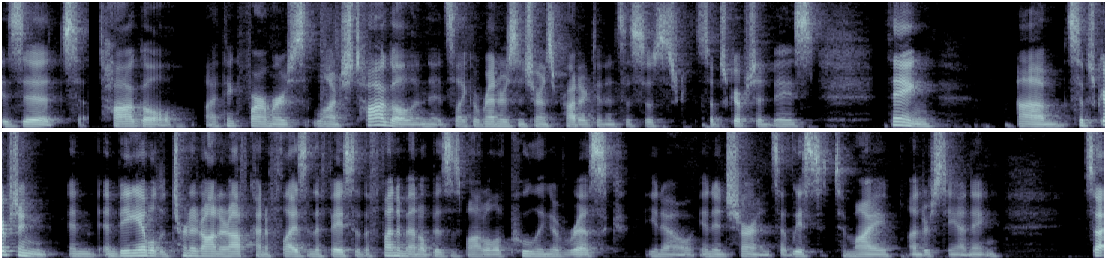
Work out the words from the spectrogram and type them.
is it toggle i think farmers launched toggle and it's like a renter's insurance product and it's a sus- subscription based thing um, subscription and, and being able to turn it on and off kind of flies in the face of the fundamental business model of pooling of risk you know, in insurance, at least to my understanding. So,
